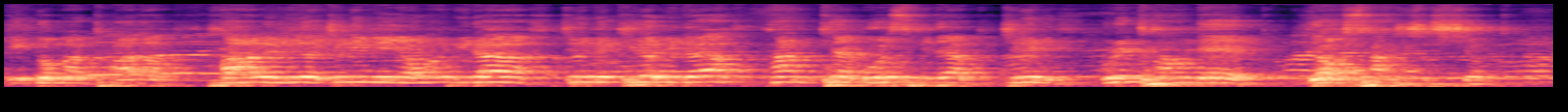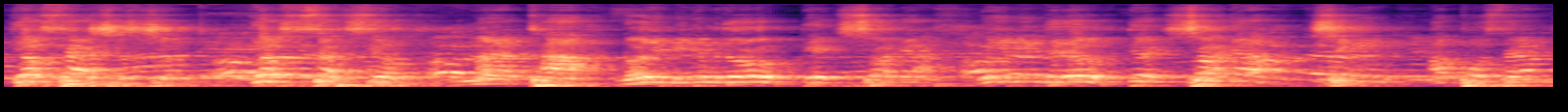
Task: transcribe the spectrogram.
인도마카라 할렐루야 주님의 영광입니다. 주님의 기름이다. 함께 모였습니다. 주님 우리 가운데 역사하십시오. 역사하십시오. 역사하십시오. 마타 너희 믿음대로 내쳐라 믿음대로 내쳐라 지금 아픈 사람들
